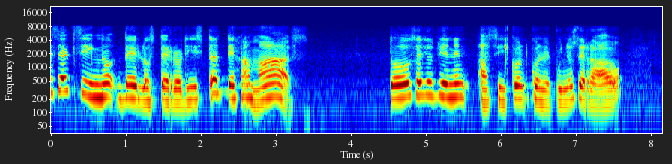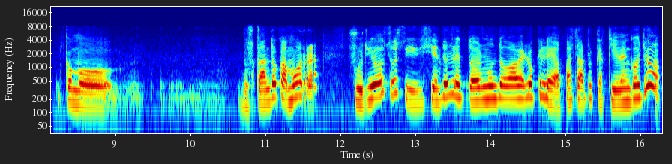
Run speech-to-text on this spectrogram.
es el signo de los terroristas de Hamas. Todos ellos vienen así con, con el puño cerrado como buscando camorra, furiosos y diciéndole a todo el mundo va a ver lo que le va a pasar porque aquí vengo yo.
